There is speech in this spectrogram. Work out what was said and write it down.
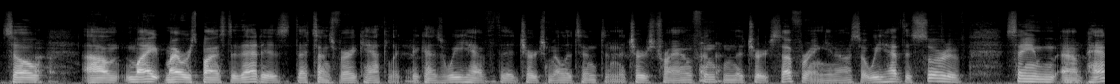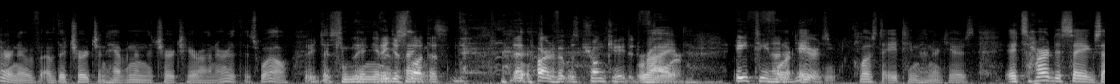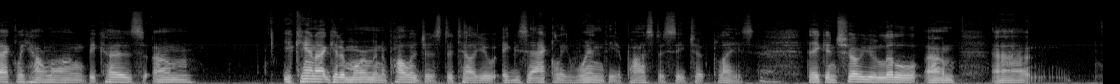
So. Um, my, my response to that is that sounds very Catholic Yeah. because we have the church militant and the church triumphant and the church suffering, you know. So we have this sort of same uh, pattern of, of the church in heaven and the church here on earth as well. They the just, communion they, of just thought that that part of it was truncated Right. for 1,800 for eight- years. close to 1800 years. It's hard to say exactly how long because um, you cannot get a Mormon apologist to tell you exactly when the apostasy took place. Yeah. They can show you little um, uh,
